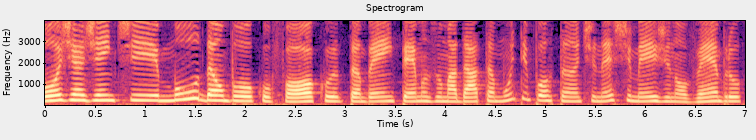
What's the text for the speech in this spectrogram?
Hoje a gente muda um pouco o foco, também temos uma data muito importante neste mês de novembro,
